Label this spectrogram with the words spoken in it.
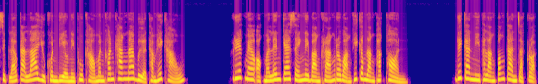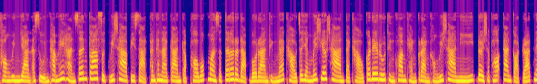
90 แล้วการล่าอยู่คนเดียวในภูเขามันค่อนข้างน่าเบื่อทำให้เขา เรียกแมวออกมาเล่นแก้เซ้งในบางครั้งระหว่างที่กำลังพักผ่อน ด้วยการมีพลังป้องกันจากเกราะทองวิญญาณอสูรทำให้หานเซินกล้าฝึกวิชาปีศาจพันธนาการกับพอวกมอนสเตอร์ระดับโบราณถึงแม้เขาจะยังไม่เชี่ยวชาญ แต่เขาก็ได้รู้ถึงความแข็งแกร่งของวิชานี้ โดยเฉพาะการกอดรัดใน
